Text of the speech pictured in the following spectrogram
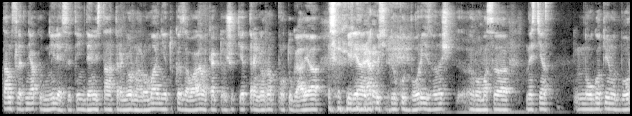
там след няколко дни или след един ден ли стана треньор на Рома и ние тук залагаме как той ще отиде треньор на Португалия или на някой си друг отбор и изведнъж Рома са наистина много готин отбор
